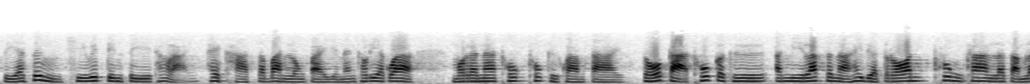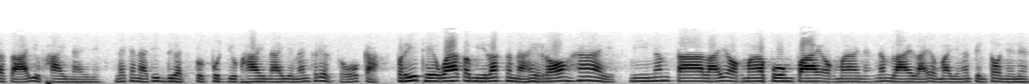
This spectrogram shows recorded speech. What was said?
เสียซึ่งชีวิตตินทรีย์ทั้งหลาย ให้ขาดสะบั้นลงไป อย่างนั้นเขาเรียกว่ามรณะทุกข์ทุกข์คือความตาย สกะทุกข์ก็คือ อันมีลักษณะให้เดือดร้อนพุ่งพล่านละสำละสายอยู่ภายในเนี่ย ในขณะที่เดือดปุดปุดอยู่ภายในอย่างนั้นเขาเรียกโสกะ ปริเทวะก็มีลักษณะให้ร้องไห้ มีน้ำตาไหลออกมาปูมปลายออกมาเนี่ยน้ำลายไหลออกมาอย่างนั้นเป็นต้นเนี่ยเนี่ย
